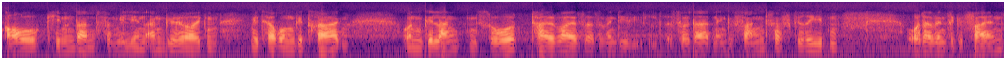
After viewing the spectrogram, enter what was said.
Frau, Kindern, Familienangehörigen mit herumgetragen und gelangten so teilweise, also wenn die Soldaten in Gefangenschaft gerieten oder wenn sie gefallen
